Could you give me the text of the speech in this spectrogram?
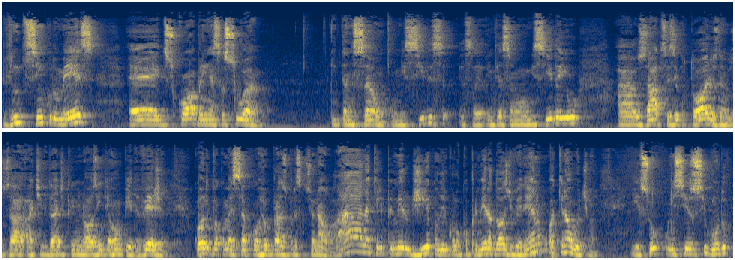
25 do mês, é, descobrem essa sua intenção homicida, essa intenção homicida e o os atos executórios, né, a atividade criminosa interrompida. Veja, quando vai começar a correr o prazo prescricional? Lá naquele primeiro dia, quando ele colocou a primeira dose de veneno, ou aqui na última? Isso o inciso segundo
